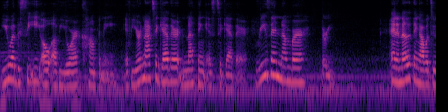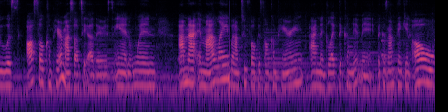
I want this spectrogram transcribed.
You are the CEO of your company. If you're not together, nothing is together. Reason number three. And another thing I would do was also compare myself to others. And when I'm not in my lane, but I'm too focused on comparing, I neglect the commitment because I'm thinking, oh,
